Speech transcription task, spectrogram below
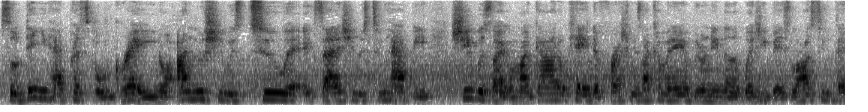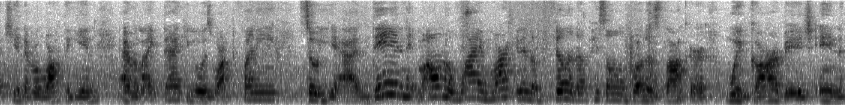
So then you had Principal Gray. You know, I knew she was too excited. She was too happy. She was like, oh my God, okay, the freshmen are coming in. We don't need another wedgie-based lawsuit. That kid never walked again ever like that. He always walked funny. So yeah, then I don't know why Mark ended up filling up his own brother's locker with garbage and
